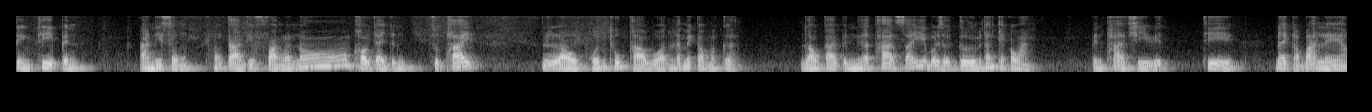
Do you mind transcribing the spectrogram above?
สิ่งที่เป็นอานิสงส์ของการที่ฟังแล้วน้อมเข้าใจจนสุดท้าย เราพ้นทุกข์ถาวรและไม่กลับมาเกิด เรากลายเป็นเนื้อธาตุใสบริสุทธิ์กลืนไปทั้งจักรวาลเป็นธาตุชีวิตที่ได้กลับบ้านแล้ว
